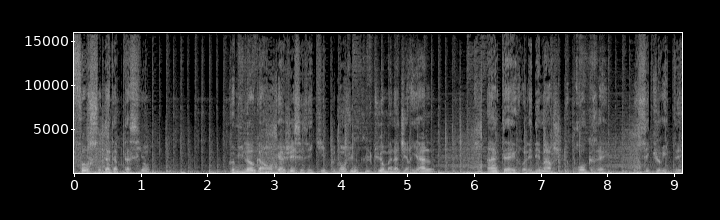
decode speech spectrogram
force d'adaptation, Comilog a engagé ses équipes dans une culture managériale qui intègre les démarches de progrès, de sécurité,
